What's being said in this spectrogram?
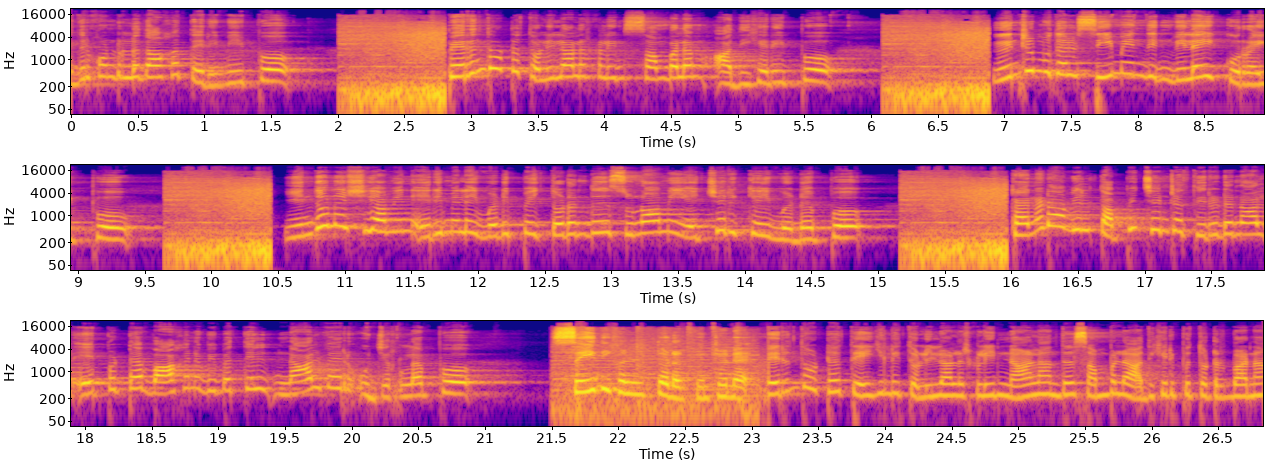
எதிர்கொண்டுள்ளதாக தெரிவிப்பு. பெருந்தோட்ட தொழிலாளர்களின் சம்பளம் அதிகரிப்பு. இன்று முதல் சீமெந்தின் விலை குறைப்பு. இந்தோனேஷியாவின் எரிமலை வெடிப்பை தொடர்ந்து சுனாமி எச்சரிக்கை விடுப்பு. கனடாவில் தப்பிச் சென்ற திருடனால் ஏற்பட்ட வாகன விபத்தில் நால்வர் உயிரிழப்பு. செய்திகள் தொடர்கின்றன. பெருந்தோட்ட தேயிலை தொழிலாளர்களின் நாளாந்த சம்பள அதிகரிப்பு தொடர்பான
